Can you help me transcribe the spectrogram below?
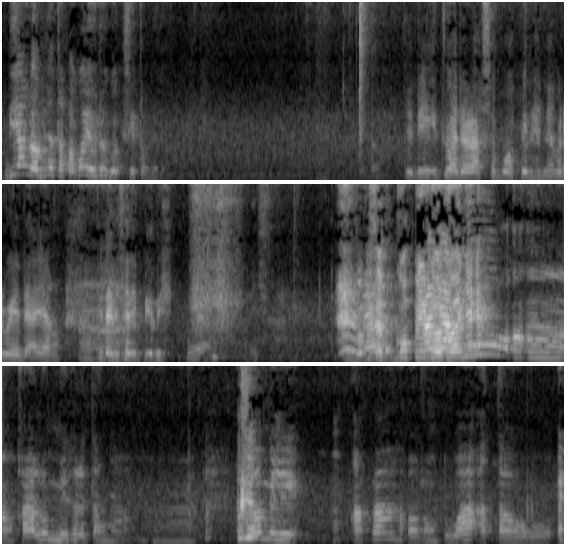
dia nggak bisa tanpa gue ya udah gue ke situ gitu. Jadi itu adalah sebuah pilihan yang berbeda yang tidak bisa dipilih. Iya, bisa. gua bisa gua pilih dua-duanya deh. uh-uh, kayak lu misalnya ditanya hmm, lo milih apa orang tua atau eh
